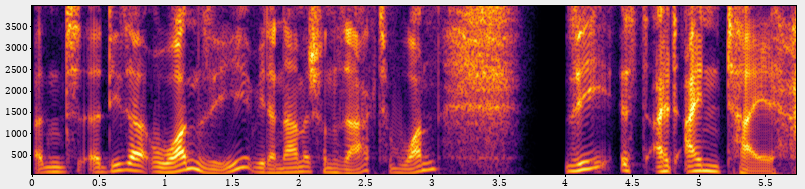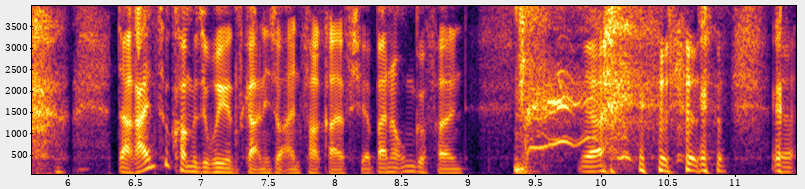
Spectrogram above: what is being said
Und äh, dieser Onesie, wie der Name schon sagt, One, Sie ist halt ein Teil. Da reinzukommen ist übrigens gar nicht so einfach, Ralf. Ich wäre beinahe umgefallen. ja. ja.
